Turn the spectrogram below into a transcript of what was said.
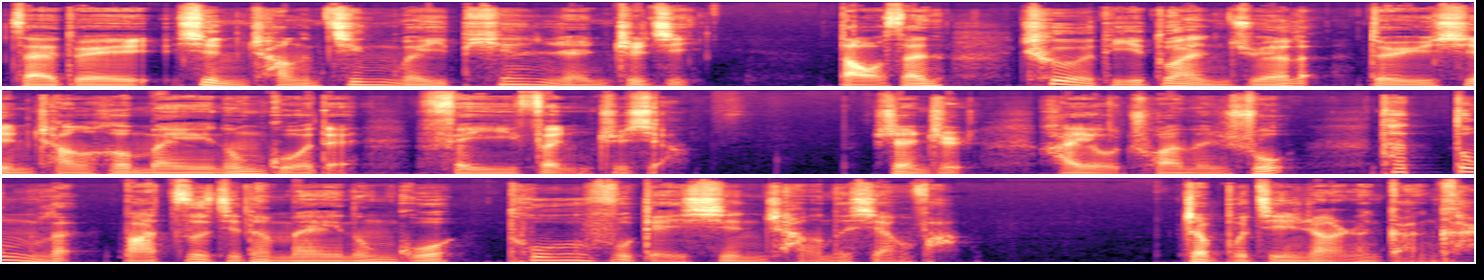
在对信长惊为天人之际，道三彻底断绝了对于信长和美浓国的非分之想，甚至还有传闻说他动了把自己的美浓国托付给信长的想法。这不禁让人感慨：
